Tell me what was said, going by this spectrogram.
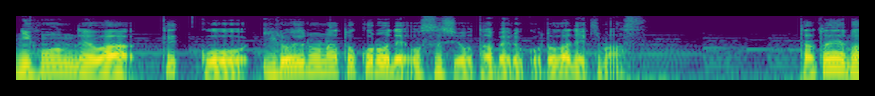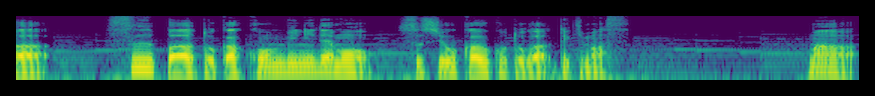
日本では結構いろいろなところでお寿司を食べることができます。例えばスーパーとかコンビニでも寿司を買うことができます。ま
